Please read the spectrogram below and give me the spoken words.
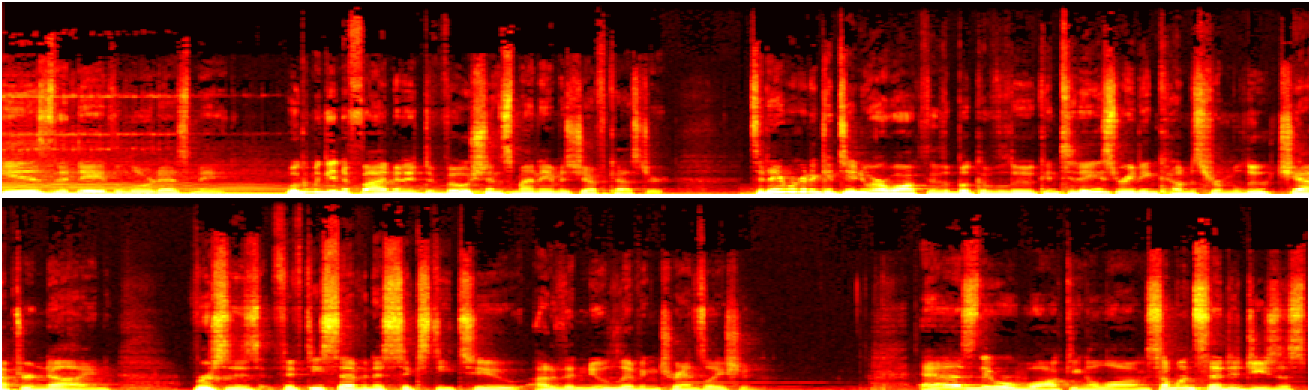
is the day the Lord has made. Welcome again to 5 Minute Devotions. My name is Jeff Kester. Today we're going to continue our walk through the book of Luke, and today's reading comes from Luke chapter 9, verses 57 to 62 out of the New Living Translation. As they were walking along, someone said to Jesus,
